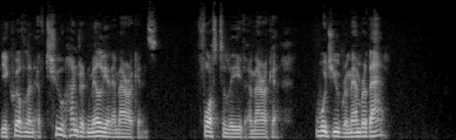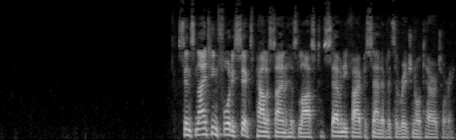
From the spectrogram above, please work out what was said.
The equivalent of 200 million Americans forced to leave America. Would you remember that? Since 1946, Palestine has lost 75% of its original territory.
